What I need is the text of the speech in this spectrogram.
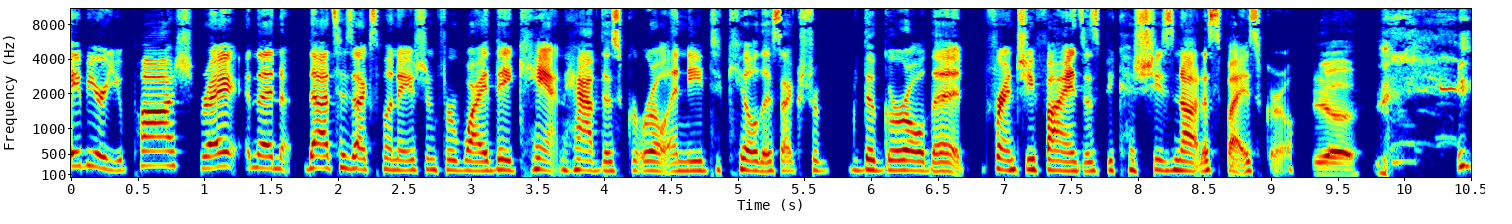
baby? Are you posh? Right? And then that's his explanation for why they can't have this girl and need to kill this extra the girl that Frenchie finds is because she's not a Spice Girl. Yeah.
